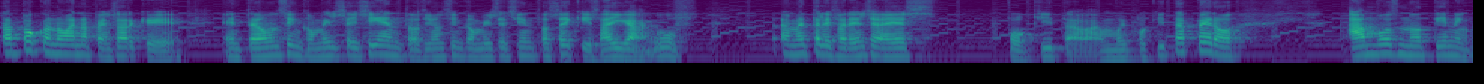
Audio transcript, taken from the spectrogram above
Tampoco no van a pensar que entre un 5600 y un 5600X haya, uff, realmente la diferencia es poquita, ¿va? muy poquita, pero ambos no tienen.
